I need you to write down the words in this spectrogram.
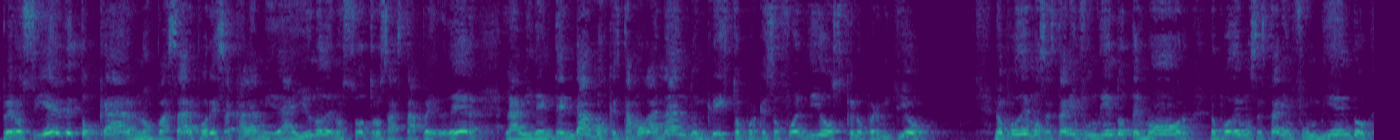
Pero si es de tocarnos pasar por esa calamidad y uno de nosotros hasta perder la vida, entendamos que estamos ganando en Cristo porque eso fue el Dios que lo permitió. No podemos estar infundiendo temor, no podemos estar infundiendo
